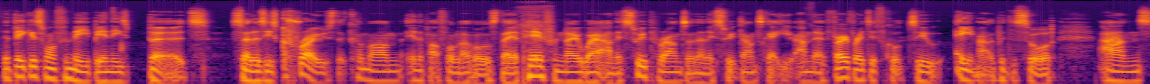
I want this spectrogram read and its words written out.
the biggest one for me being these birds. So there's these crows that come on in the platform levels. They appear from nowhere and they swoop around and then they swoop down to get you. And they're very, very difficult to aim at with the sword. And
